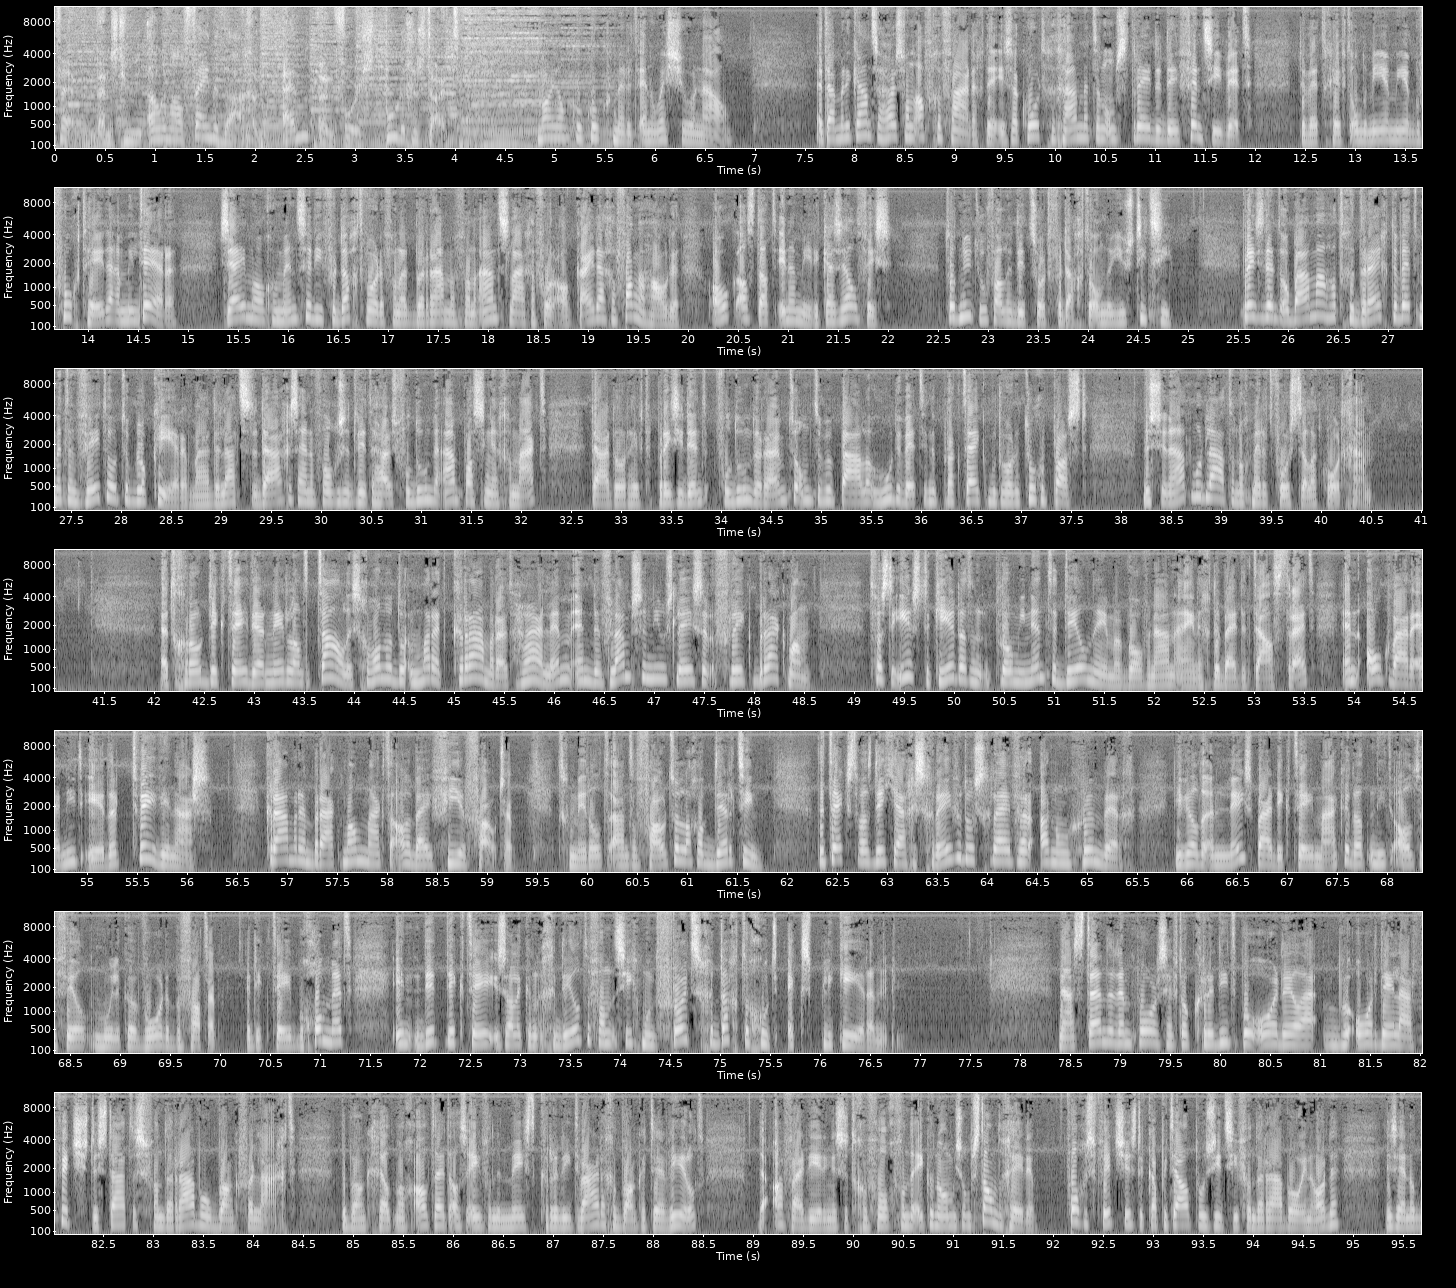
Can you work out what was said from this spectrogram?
ZFM wenst jullie allemaal fijne dagen en een voorspoedige start. Marjan Koekoek met het NOS-journaal. Het Amerikaanse Huis van Afgevaardigden is akkoord gegaan met een omstreden defensiewet. De wet geeft onder meer meer bevoegdheden aan militairen. Zij mogen mensen die verdacht worden van het beramen van aanslagen voor Al-Qaeda gevangen houden, ook als dat in Amerika zelf is. Tot nu toe vallen dit soort verdachten onder justitie. President Obama had gedreigd de wet met een veto te blokkeren, maar de laatste dagen zijn er volgens het Witte Huis voldoende aanpassingen gemaakt. Daardoor heeft de president voldoende ruimte om te bepalen hoe de wet in de praktijk moet worden toegepast. De Senaat moet later nog met het voorstel akkoord gaan. Het groot dicté der Nederlandse taal is gewonnen door Marit Kramer uit Haarlem en de Vlaamse nieuwslezer Freek Braakman. Het was de eerste keer dat een prominente deelnemer bovenaan eindigde bij de taalstrijd en ook waren er niet eerder twee winnaars. Kramer en Braakman maakten allebei vier fouten. Het gemiddeld aantal fouten lag op 13. De tekst was dit jaar geschreven door schrijver Arnon Grunberg. Die wilde een leesbaar dicté maken dat niet al te veel moeilijke woorden bevatte. Het dicté begon met, in dit dicté zal ik een gedeelte van Sigmund Freuds gedachtegoed expliceren. Naast Standard Poor's heeft ook kredietbeoordelaar Fitch de status van de Rabobank verlaagd. De bank geldt nog altijd als een van de meest kredietwaardige banken ter wereld. De afwaardering is het gevolg van de economische omstandigheden. Volgens Fitch is de kapitaalpositie van de Rabo in orde en zijn ook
